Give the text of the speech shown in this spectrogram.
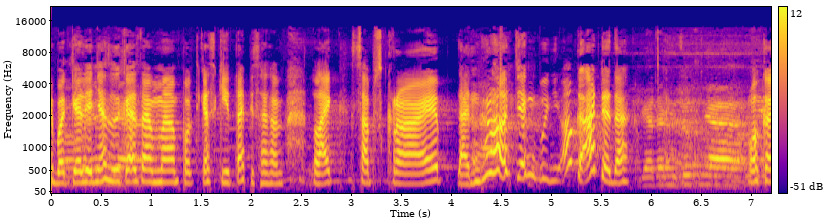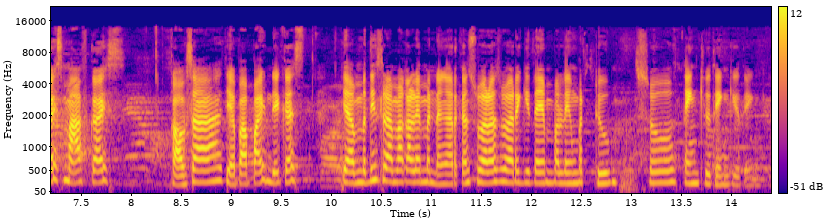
buat kalian yang suka sama podcast kita bisa like, subscribe, dan lonceng bunyi. Oh nggak ada dah. nggak ada YouTube-nya Oh guys, maaf guys. Gak usah diapa-apain deh guys. Yang penting selama kalian mendengarkan suara-suara kita yang paling merdu. So, thank you, thank you, thank you.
